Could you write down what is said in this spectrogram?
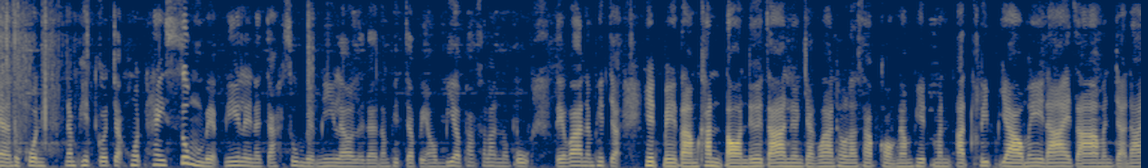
เนี่ยทุกคนน้ำเพชรก็จะหดให้ซุ่มแบบนี้เลยนะจ๊ะซุ่มแบบนี้แล้วเลยจ้ะน้ำเพชรจะไปเอาเบี้ยพักสลัดมาปลูกแต่ว่าน้ำเพชรจะเฮ็ดไปตามขั้นตอนเด้อจ้า เนื่องจากว่าโทรศัพท์ของน้ำเพชรมันอัดคลิปยาวไม่ได้จ้า มันจะได้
